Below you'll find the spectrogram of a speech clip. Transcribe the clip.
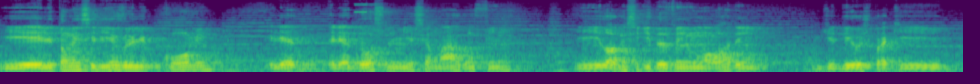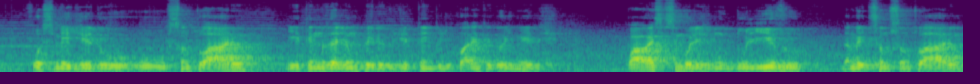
E ele toma esse livro, ele come, ele é, ele é doce no início, amargo no fim. E logo em seguida vem uma ordem de Deus para que fosse medido o, santuário e temos ali um período de tempo de 42 meses. Qual é esse simbolismo do livro, da medição do santuário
